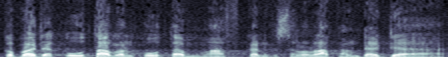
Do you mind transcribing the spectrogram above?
kepada keutamaan-keutamaan maafkan kesalahan lapang dada.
